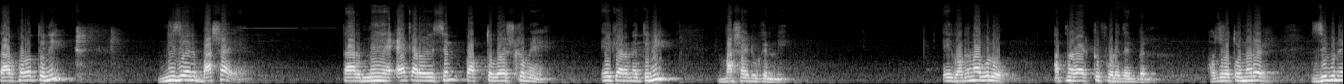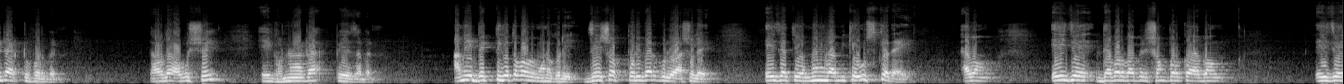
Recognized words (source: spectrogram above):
তারপরও তিনি নিজের বাসায় তার মেয়ে একা রয়েছেন, প্রাপ্তবয়স্ক মেয়ে। এই কারণে তিনি বাসায় ঢুকেননি। এই ঘটনাগুলো আপনারা একটু পড়ে দেখবেন। হজরত ওমরের জীবনীটা একটু পড়বেন। তাহলে অবশ্যই এই ঘটনাটা পেয়ে যাবেন। আমি ব্যক্তিগতভাবে মনে করি, যেসব পরিবারগুলো আসলে এই জাতীয় নোংরামিকে উস্কে দেয় এবং এই যে দেবর বাবির সম্পর্ক এবং এই যে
